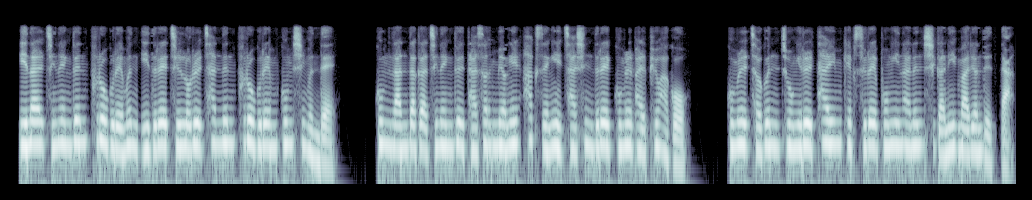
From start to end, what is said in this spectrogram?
이날 진행된 프로그램은 이들의 진로를 찾는 프로그램 꿈 심은데 꿈 난다가 진행돼 5명의 학생이 자신들의 꿈을 발표하고 꿈을 적은 종이를 타임캡슐에 봉인하는 시간이 마련됐다.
